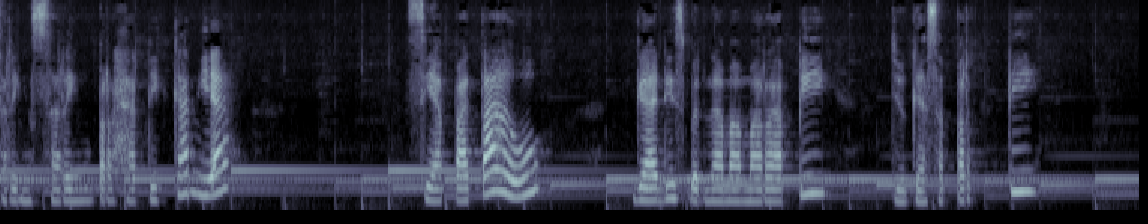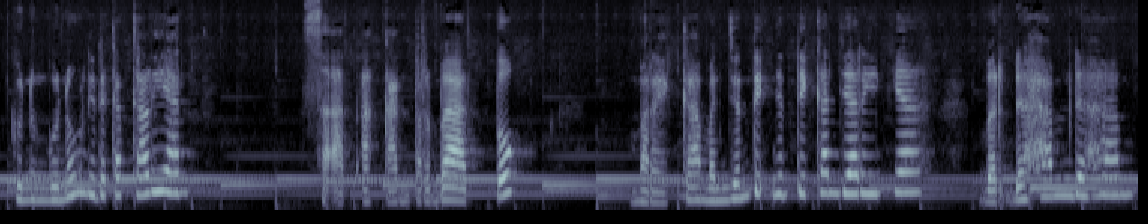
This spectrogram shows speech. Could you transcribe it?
sering-sering perhatikan ya. Siapa tahu Gadis bernama Marapi juga seperti gunung-gunung di dekat kalian. Saat akan terbatuk, mereka menjentik-jentikan jarinya, berdaham-daham,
